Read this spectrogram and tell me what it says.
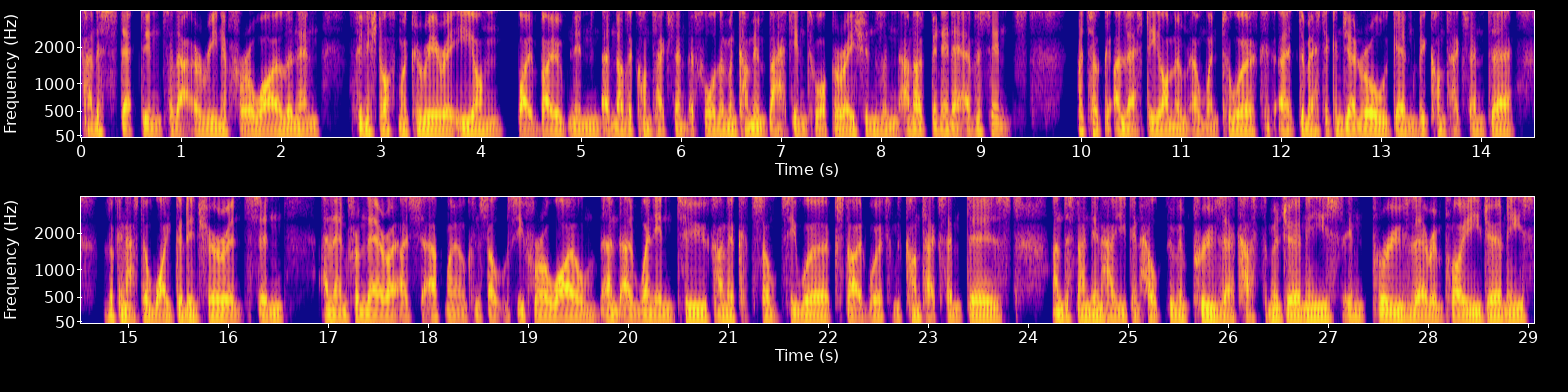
kind of stepped into that arena for a while and then finished off my career at E.ON by, by opening another contact center for them and coming back into operations. And, and I've been in it ever since. I took a lefty on and, and, went to work at Domestic and General. Again, big contact center, uh, looking after white good insurance, and and then from there I, I set up my own consultancy for a while and, I went into kind of consultancy work, started working with contact centers, understanding how you can help them improve their customer journeys, improve their employee journeys,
